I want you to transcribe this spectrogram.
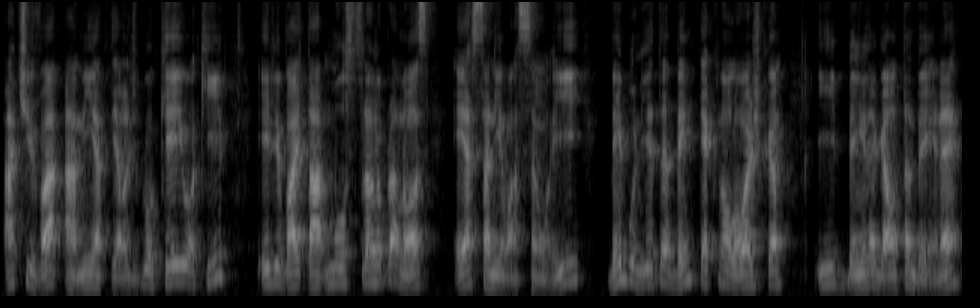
ativar a minha tela de bloqueio aqui, ele vai estar tá mostrando para nós essa animação aí, bem bonita, bem tecnológica e bem legal também, né?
